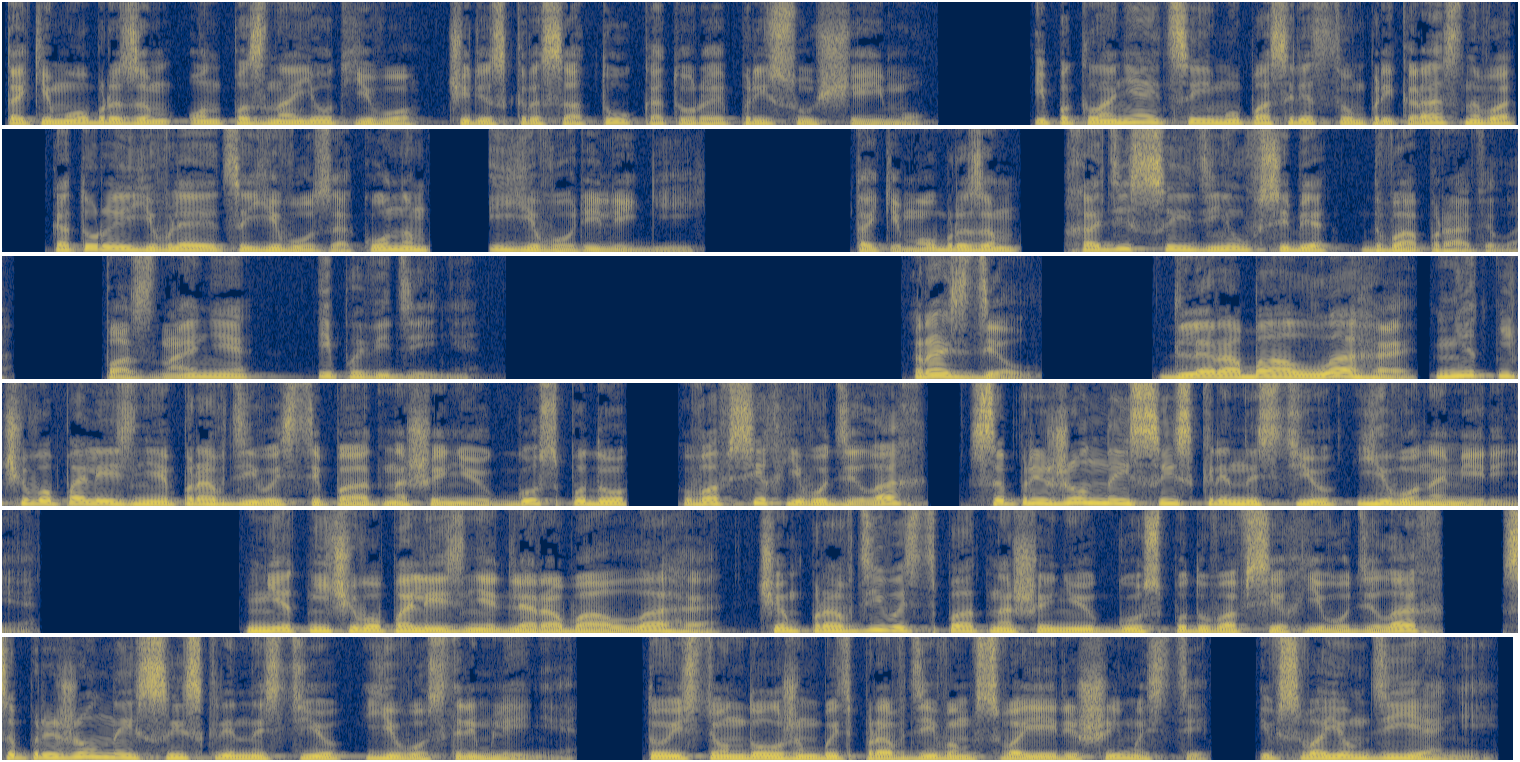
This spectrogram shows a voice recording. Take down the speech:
Таким образом, он познает его через красоту, которая присуща ему, и поклоняется ему посредством прекрасного, которое является его законом и его религией. Таким образом, хадис соединил в себе два правила – познание и поведение. Раздел. Для раба Аллаха нет ничего полезнее правдивости по отношению к Господу во всех его делах, сопряженной с искренностью его намерения. Нет ничего полезнее для раба Аллаха, чем правдивость по отношению к Господу во всех его делах, сопряженной с искренностью его стремления. То есть он должен быть правдивым в своей решимости и в своем деянии.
